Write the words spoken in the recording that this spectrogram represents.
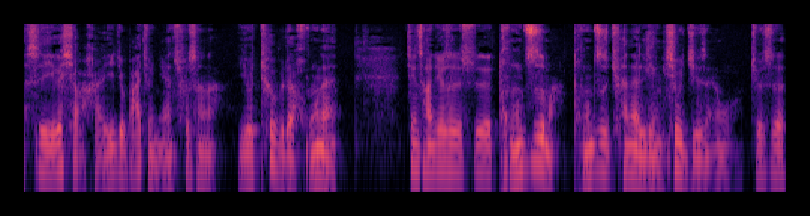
是一个小孩，一九八九年出生的，YouTube 的红人，经常就是是同志嘛，同志圈的领袖级人物，就是。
